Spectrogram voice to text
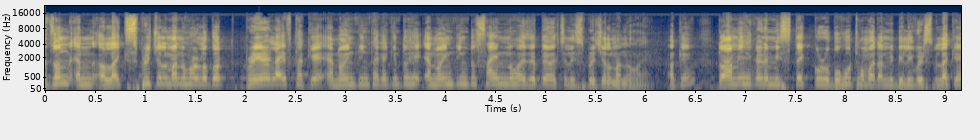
এজন লাইক স্পিৰিচুৱেল মানুহৰ লগত প্ৰেয়াৰ লাইফ থাকে এনইণ্টিং থাকে কিন্তু সেই এনইণ্টিংটো চাইন নহয় যে তেওঁ একচুৱেলি স্পিৰিচুৱেল মানুহ হয়। অ'কে তো আমি সেইকাৰণে মিষ্টেক কৰোঁ বহুত সময়ত আমি বিলিভাৰ্ছবিলাকে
